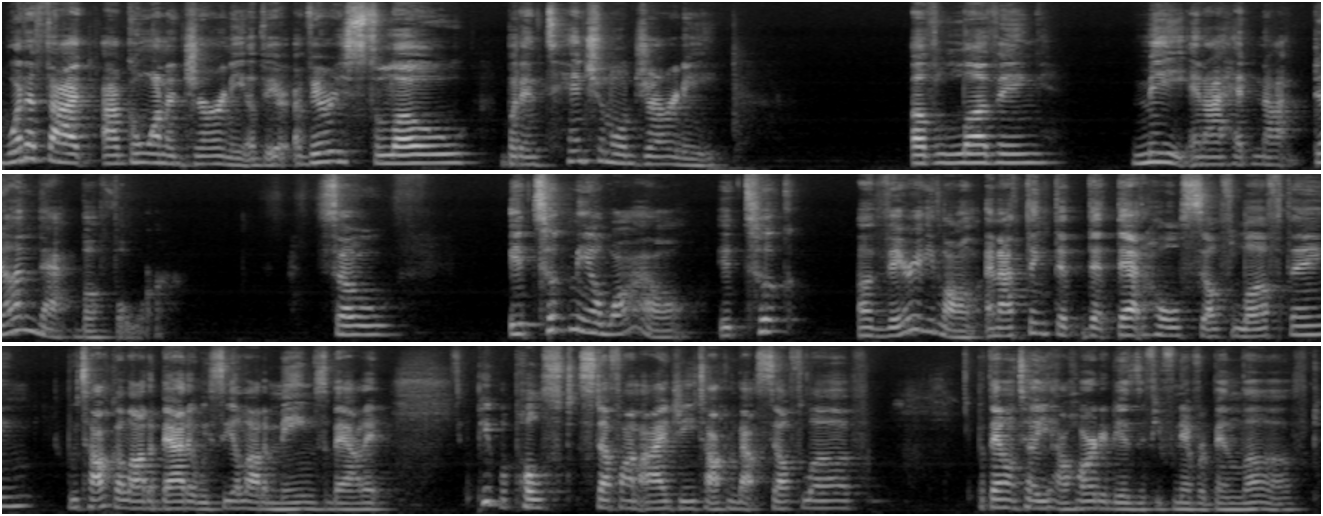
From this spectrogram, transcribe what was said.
what if I, I go on a journey, a very, a very slow but intentional journey of loving me and I had not done that before. So it took me a while. It took a very long and I think that that that whole self-love thing, we talk a lot about it, we see a lot of memes about it people post stuff on IG talking about self love, but they don't tell you how hard it is if you've never been loved.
